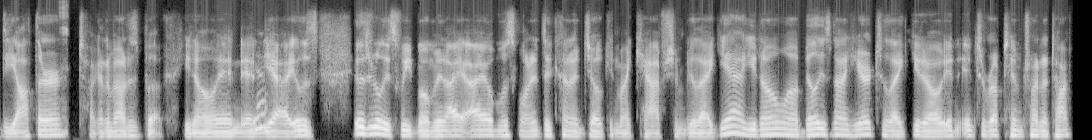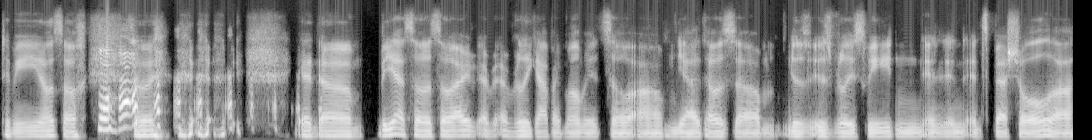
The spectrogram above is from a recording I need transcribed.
the author, talking about his book. You know, and and yeah, it was it was a really sweet moment. I I almost wanted to kind of joke in my caption, be like, yeah, you know, uh, Billy's not here to like you know in, interrupt him trying to talk to me. You know, so so and um but yeah so so I, I I really got my moment so um yeah that was um it was it was really sweet and and and, and special uh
